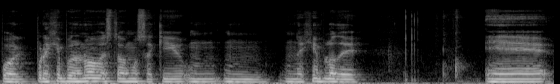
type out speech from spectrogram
Por, por ejemplo, no, estábamos aquí un, un, un ejemplo de eh,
